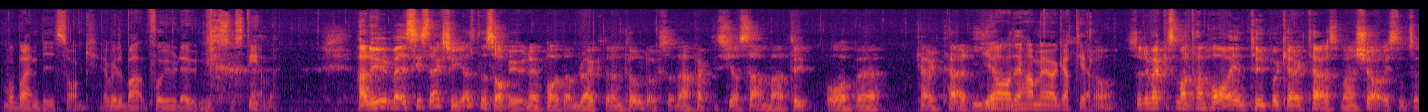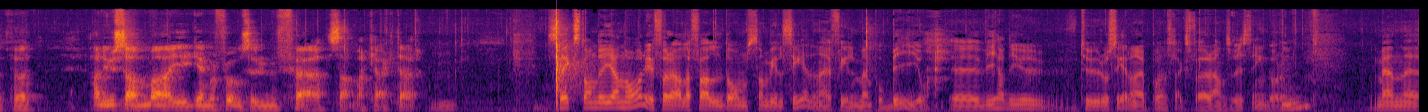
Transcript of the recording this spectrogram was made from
Det var bara en bisak. Jag ville bara få ur det ur mitt system. Han är ju med Sista Actionhjälten sa vi ju när vi pratade om Director Untold också, när han faktiskt gör samma typ av eh, karaktär igen. Ja, det är han med ögat ja. Ja, så det verkar som att han har en typ av karaktär som han kör i stort sett för att han är ju samma i Game of Thrones, är ungefär samma karaktär. 16 januari för i alla fall de som vill se den här filmen på bio. Eh, vi hade ju tur att se den här på en slags förhandsvisning då. då. Mm. Men eh,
